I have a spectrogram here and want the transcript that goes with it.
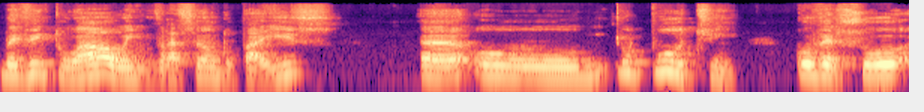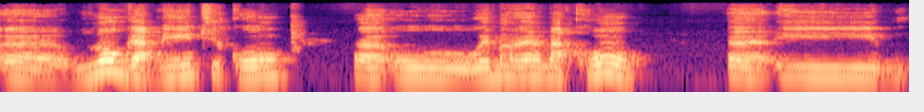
uma eventual invasão do país. O, o, Putin conversou uh, longamente com o Emmanuel Macron e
